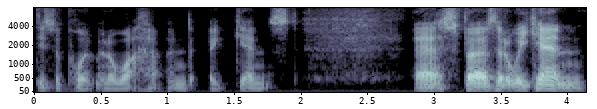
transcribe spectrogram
disappointment of what happened against uh, Spurs at the weekend.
